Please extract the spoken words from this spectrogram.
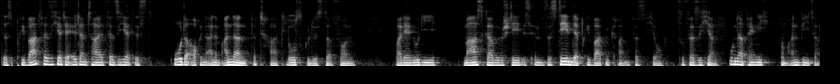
das privat versicherte Elternteil versichert ist, oder auch in einem anderen Vertrag losgelöst davon, weil ja nur die Maßgabe besteht, es im System der privaten Krankenversicherung zu versichern, unabhängig vom Anbieter.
